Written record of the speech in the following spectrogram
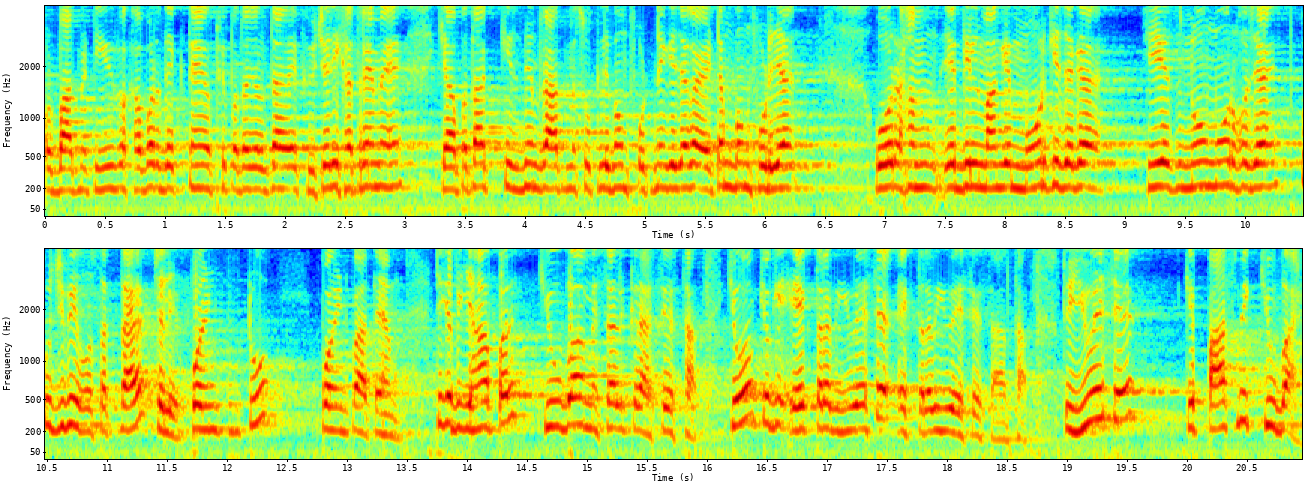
और बाद में टीवी पर खबर देखते हैं और फिर पता चलता है, फ्यूचर ही खतरे में है। क्या पता किस दिन रात में सुतली बम फूटने की जगह एटम बम फूट जाए। और हम ये दिल मांगे मोर की जगह ही इज़ नो मोर हो जाए, कुछ भी हो सकता है। चलिए पॉइंट टू पॉइंट पे आते हैं हम। ठीक है तो यहाँ पर क्यूबा मिसाइल क्राइसिस था। क्यों? क्योंकि एक तरफ़ यूएसए एक तरफ़ यूएसएसआर था। तो यूएसए के पास में क्यूबा है।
